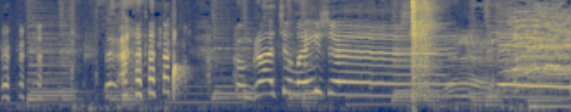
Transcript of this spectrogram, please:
more. so, congratulations! Yeah. Yay!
